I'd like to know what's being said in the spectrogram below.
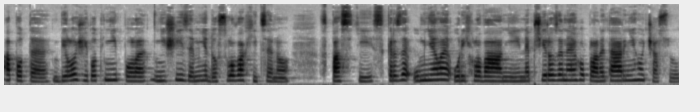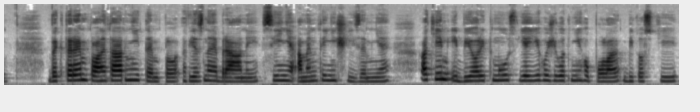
a poté bylo životní pole nižší země doslova chyceno v pasti skrze umělé urychlování nepřirozeného planetárního času, ve kterém planetární templ hvězdné brány, síně Amenty nižší země a tím i biorytmus jejího životního pole bytostí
